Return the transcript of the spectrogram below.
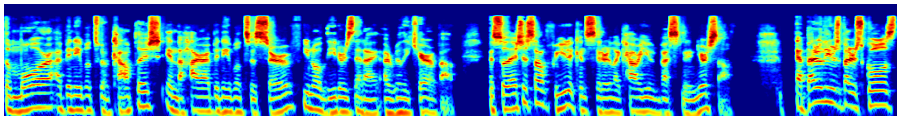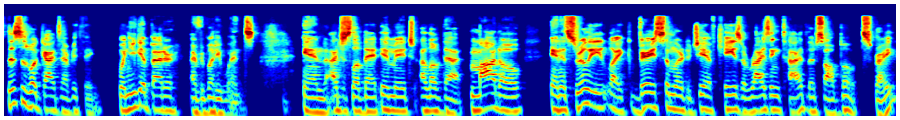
the more I've been able to accomplish and the higher I've been able to serve, you know, leaders that I, I really care about. And so that's just something for you to consider. Like, how are you investing in yourself? At Better Leaders, Better Schools, this is what guides everything. When you get better, everybody wins. And I just love that image. I love that motto. And it's really like very similar to JFK's a rising tide lifts all boats, right?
